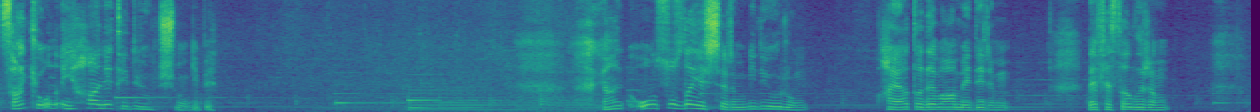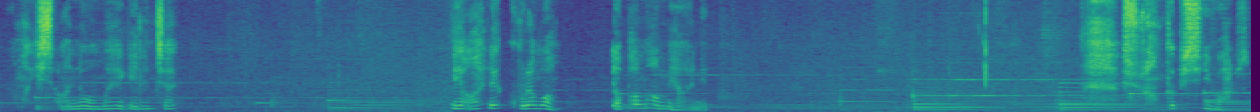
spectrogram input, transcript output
sanki ona ihanet ediyormuşum gibi. Yani onsuz da yaşarım biliyorum. Hayata devam ederim. Nefes alırım. Ama iş anne olmaya gelince bir aile kuramam. Yapamam yani. Şuramda bir şey var.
